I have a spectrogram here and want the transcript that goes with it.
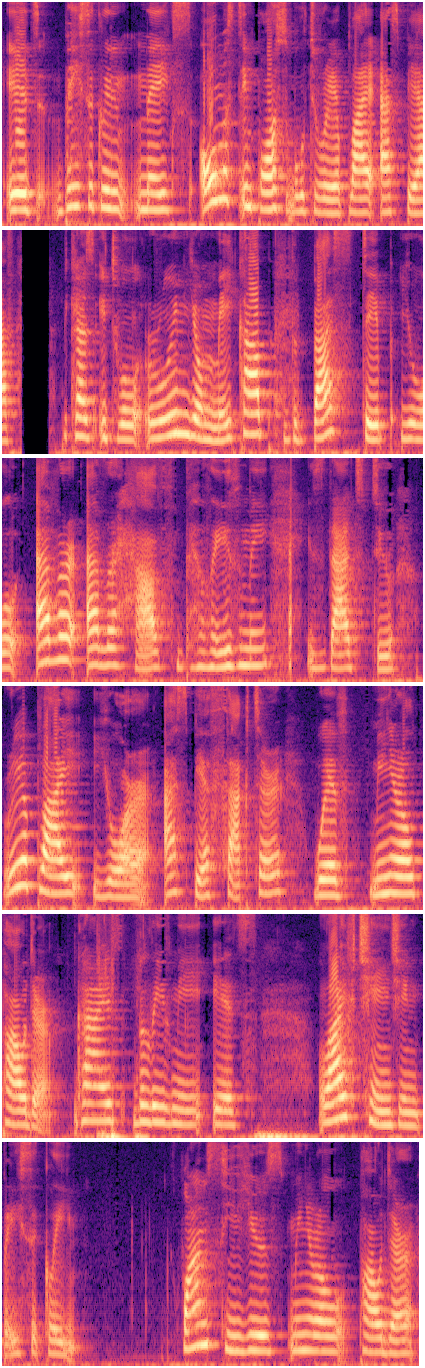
It basically makes almost impossible to reapply SPF because it will ruin your makeup. The best tip you will ever ever have, believe me, is that to reapply your SPF factor with mineral powder. Guys, believe me, it's life-changing basically. Once you use mineral powder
